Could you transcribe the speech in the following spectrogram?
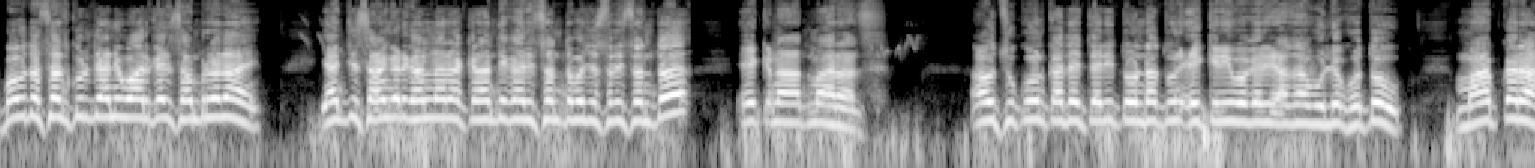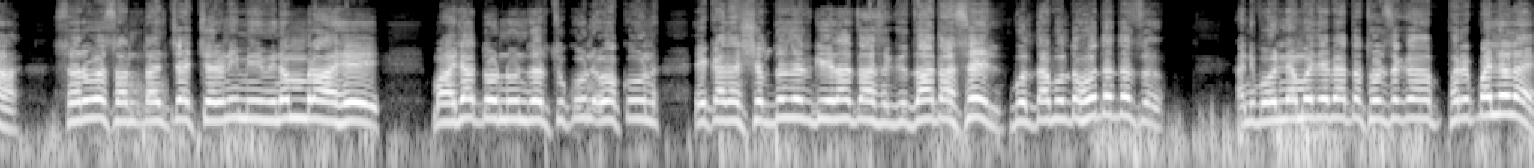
बौद्ध संस्कृती आणि वारकरी संप्रदाय यांची सांगड घालणारा क्रांतिकारी संत म्हणजे श्री संत एकनाथ महाराज. अहो चुकून कधीतरी तोंडातून एकेरी वगैरे असा उल्लेख होतो. माफ करा सर्व संतांच्या चरणी मी विनम्र आहे. माझ्या तोंडून जर चुकून वाकून एखादा शब्द जर गेला अस जात असेल बोलता बोलता होतं तसं. आणि बोलण्यामध्ये बी आता थोडंसं क- फरक पडलेला आहे.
